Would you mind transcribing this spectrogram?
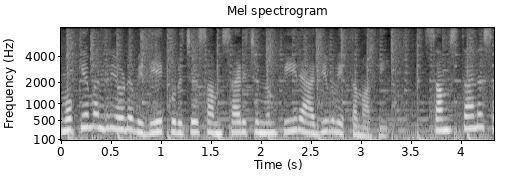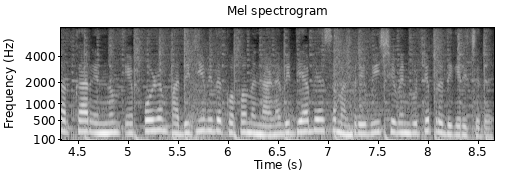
മുഖ്യമന്ത്രിയോട് വിധിയെക്കുറിച്ച് സംസാരിച്ചെന്നും പി രാജീവ് വ്യക്തമാക്കി. സംസ്ഥാന സർക്കാർ എന്നും എപ്പോഴും അതിജീവിതക്കൊപ്പമെന്നാണ് വിദ്യാഭ്യാസ മന്ത്രി വി ശിവൻകുട്ടി പ്രതികരിച്ചത്.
